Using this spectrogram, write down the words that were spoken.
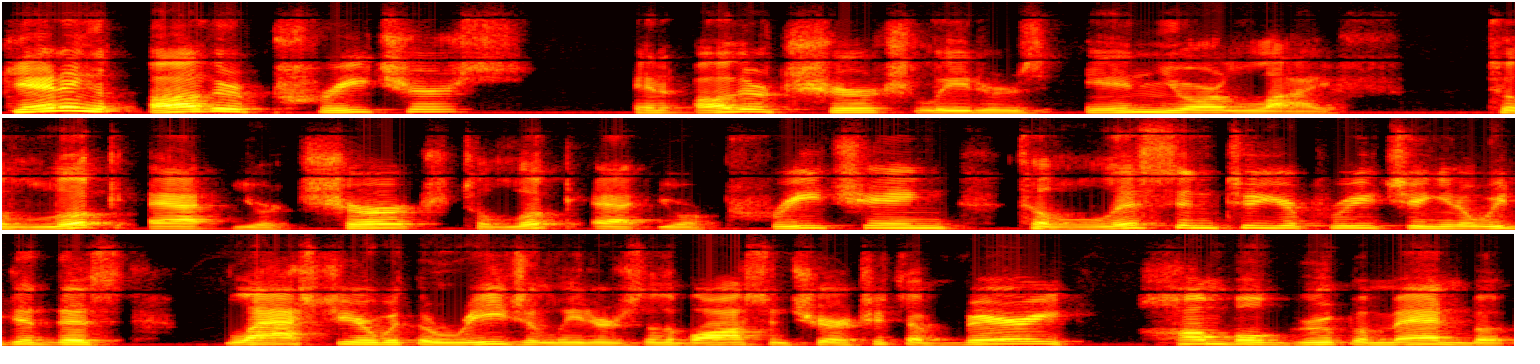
getting other preachers and other church leaders in your life to look at your church, to look at your preaching, to listen to your preaching. You know, we did this last year with the region leaders of the Boston church. It's a very humble group of men, but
